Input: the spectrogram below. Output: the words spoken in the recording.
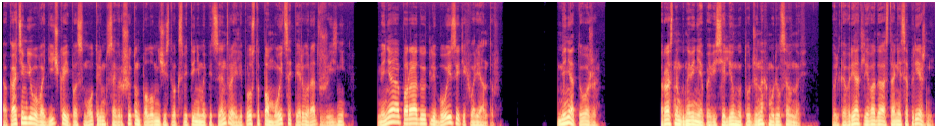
Окатим его водичкой и посмотрим, совершит он паломничество к святыням эпицентра или просто помоется первый раз в жизни. Меня порадует любой из этих вариантов. Меня тоже. Раз на мгновение повеселил, но тут же нахмурился вновь. Только вряд ли вода останется прежней,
